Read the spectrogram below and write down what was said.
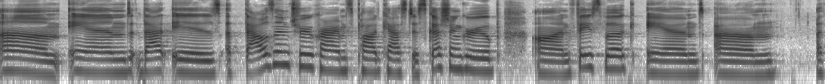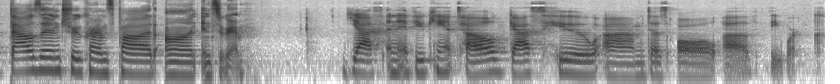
um, and that is a thousand true crimes podcast discussion group on Facebook and um, a thousand true crimes pod on Instagram. Yes, and if you can't tell, guess who um, does all of the work?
